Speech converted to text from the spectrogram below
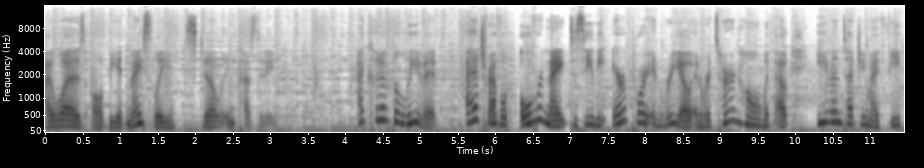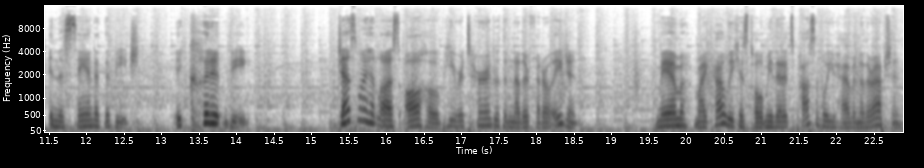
I was, albeit nicely, still in custody. I couldn't believe it. I had traveled overnight to see the airport in Rio and return home without even touching my feet in the sand at the beach. It couldn't be. Just had lost all hope, he returned with another federal agent. Ma'am, my colleague has told me that it's possible you have another option.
